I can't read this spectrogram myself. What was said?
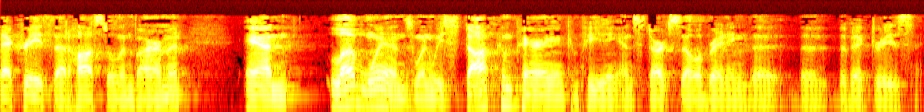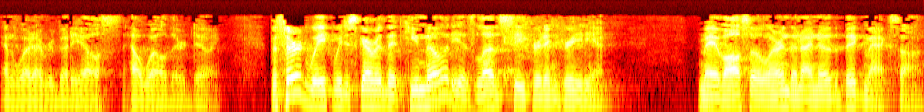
That creates that hostile environment. And love wins when we stop comparing and competing and start celebrating the, the, the victories and what everybody else, how well they're doing. The third week, we discovered that humility is love's secret ingredient. You may have also learned that I know the Big Mac song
